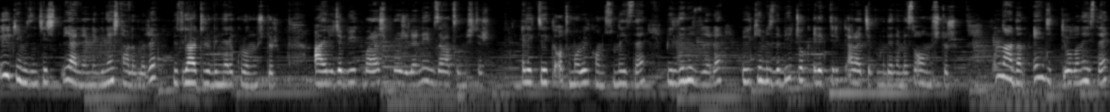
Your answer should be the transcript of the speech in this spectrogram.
Ülkemizin çeşitli yerlerine güneş tarlaları, rüzgar türbinleri kurulmuştur. Ayrıca büyük baraj projelerine imza atılmıştır. Elektrikli otomobil konusunda ise bildiğiniz üzere ülkemizde birçok elektrikli araç yapımı denemesi olmuştur. Bunlardan en ciddi olanı ise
